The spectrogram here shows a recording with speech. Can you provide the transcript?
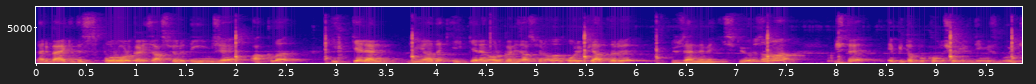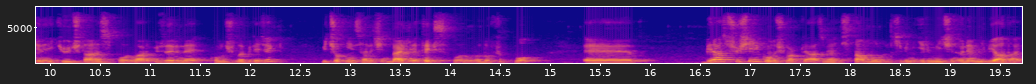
hani belki de spor organizasyonu deyince akla ilk gelen, dünyadaki ilk gelen organizasyon olan olimpiyatları düzenlemek istiyoruz ama işte epitopu konuşabildiğimiz bu ülkede 2-3 tane spor var üzerine konuşulabilecek birçok insan için belki de tek spor var. O da futbol. Ee, biraz şu şeyi konuşmak lazım. Yani İstanbul 2020 için önemli bir aday.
